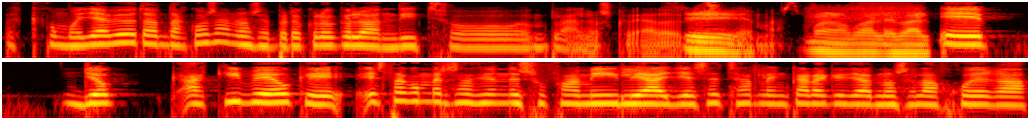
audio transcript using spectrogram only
es que como ya veo tantas cosas, no sé, pero creo que lo han dicho en plan los creadores y demás. Bueno, vale, vale. Eh, yo aquí veo que esta conversación de su familia y ese echarle en cara que ya no se la juega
